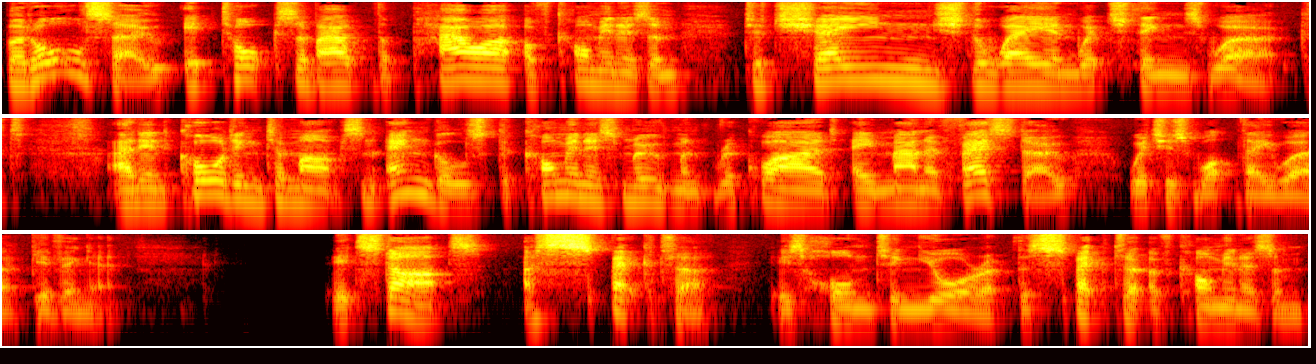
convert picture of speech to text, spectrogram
but also it talks about the power of communism to change the way in which things worked. And according to Marx and Engels, the communist movement required a manifesto, which is what they were giving it. It starts A spectre is haunting Europe, the spectre of communism.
